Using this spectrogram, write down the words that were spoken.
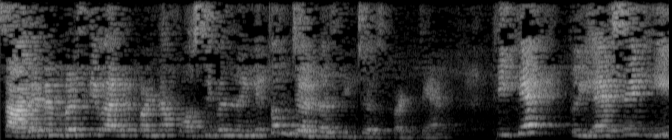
सारे मेंबर्स के बारे में पढ़ना पॉसिबल नहीं है तो हम जनरल फीचर्स पढ़ते हैं। ठीक है? तो ऐसे ही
